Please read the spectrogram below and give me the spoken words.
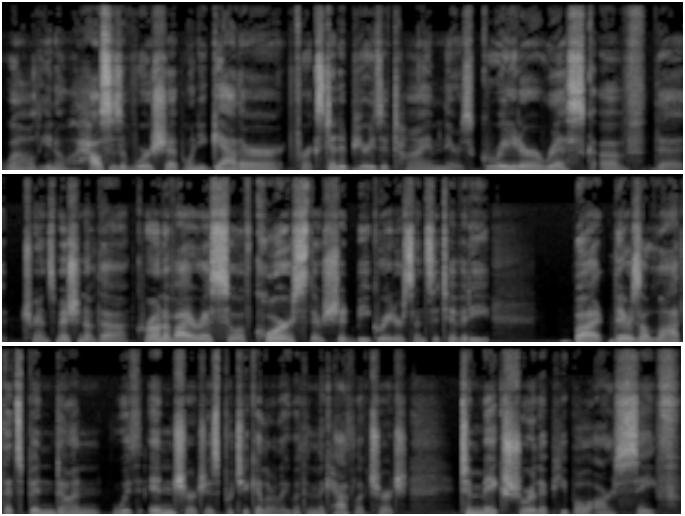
well, you know, houses of worship, when you gather for extended periods of time, there's greater risk of the transmission of the coronavirus. So, of course, there should be greater sensitivity. But there's a lot that's been done within churches, particularly within the Catholic Church, to make sure that people are safe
